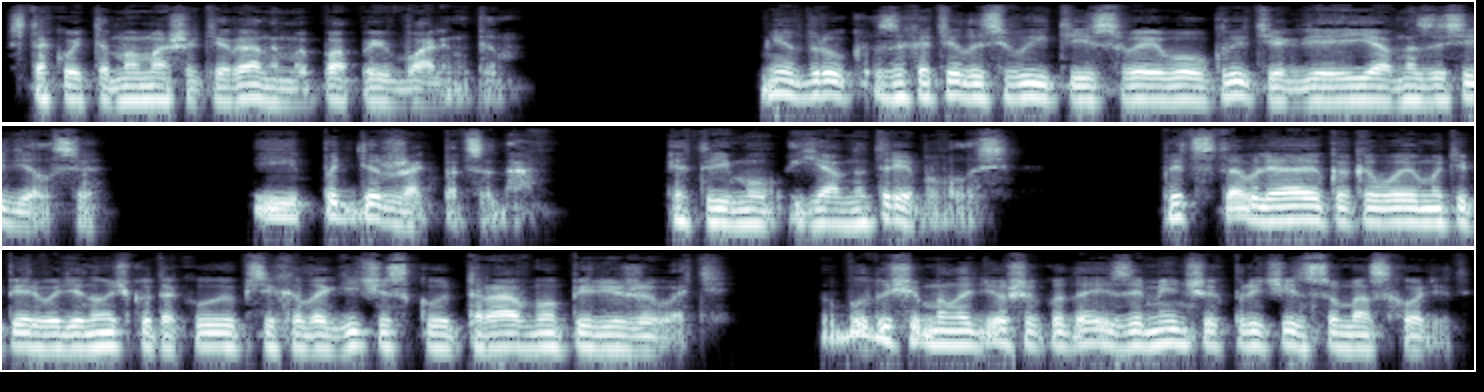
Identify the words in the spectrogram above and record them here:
с такой-то мамашей-тираном и папой валенком. Мне вдруг захотелось выйти из своего укрытия, где я явно засиделся, и поддержать пацана. Это ему явно требовалось. Представляю, каково ему теперь в одиночку такую психологическую травму переживать. В будущем молодежь и куда из-за меньших причин с ума сходит.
